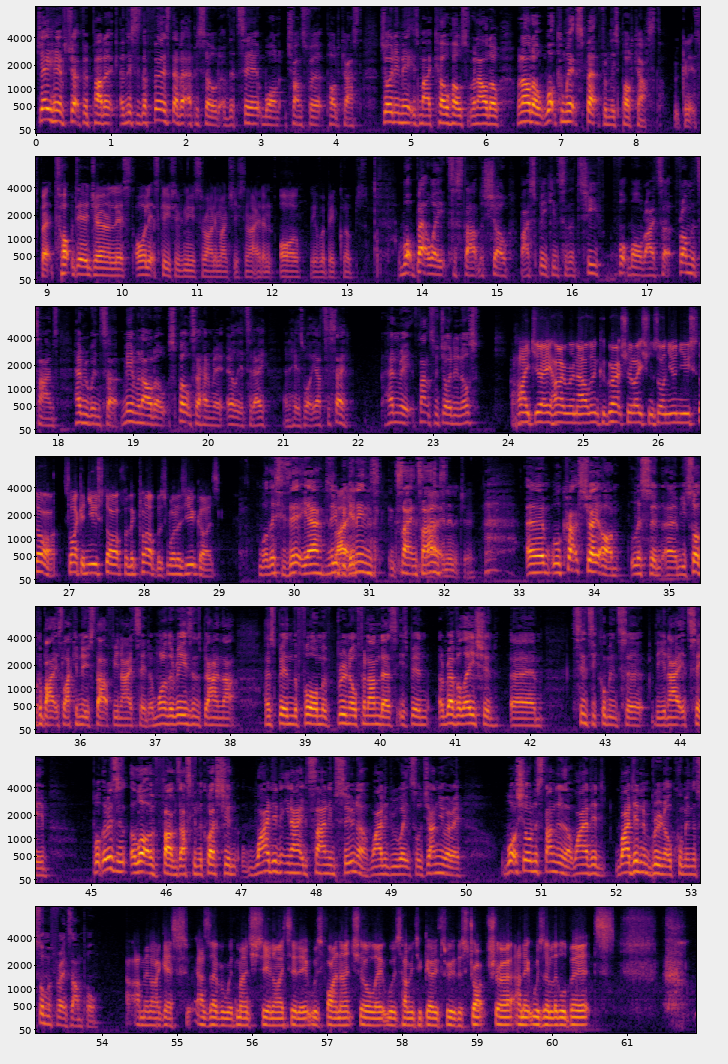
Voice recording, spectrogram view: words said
Jay here, Stretford Paddock, and this is the first ever episode of the Tier 1 Transfer Podcast. Joining me is my co-host, Ronaldo. Ronaldo, what can we expect from this podcast? We can expect top tier journalists, all the exclusive news surrounding Manchester United and all the other big clubs. What better way to start the show by speaking to the chief football writer from the Times, Henry Winter. Me and Ronaldo spoke to Henry earlier today, and here's what he had to say. Henry, thanks for joining us. Hi Jay, hi Ronaldo, and congratulations on your new start. It's like a new start for the club as well as you guys. Well, this is it, yeah. New beginnings, exciting times. Exciting, Um, we'll crack straight on. Listen, um, you talk about it's like a new start for United, and one of the reasons behind that has been the form of Bruno Fernandes. He's been a revelation um, since he come into the United team. But there is a lot of fans asking the question: Why didn't United sign him sooner? Why did we wait till January? What's your understanding of that? Why did why didn't Bruno come in the summer, for example? I mean, I guess as ever with Manchester United, it was financial, it was having to go through the structure, and it was a little bit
